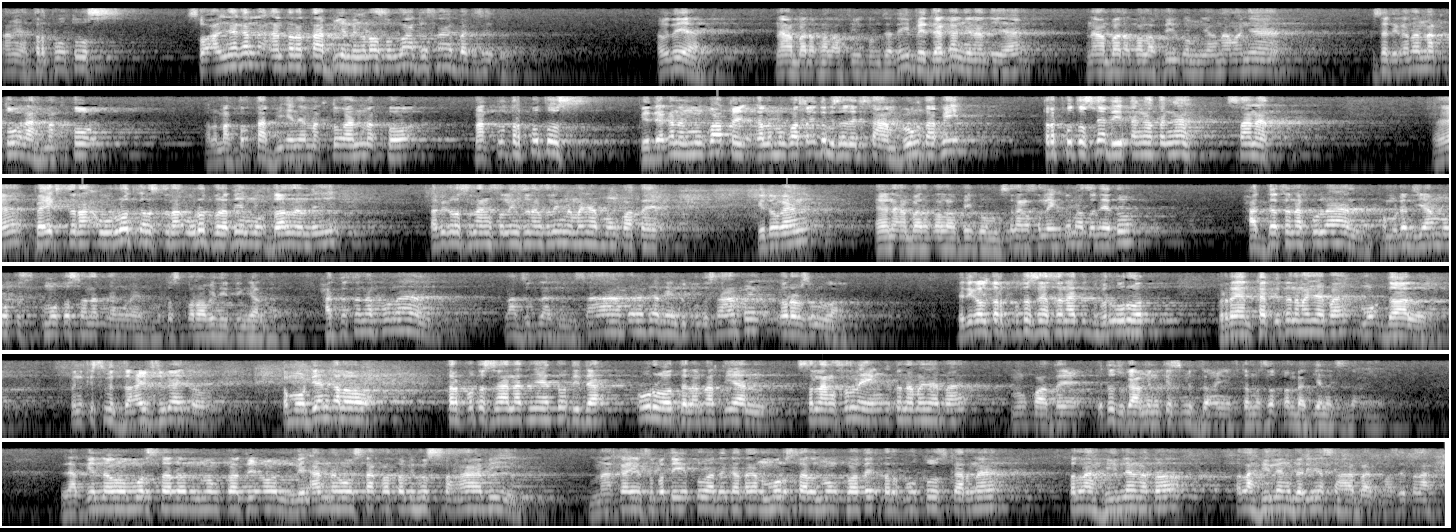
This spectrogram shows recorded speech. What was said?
Paham ya? Terputus. Soalnya kan antara tabi'in dengan Rasulullah ada sahabat di situ. Paham ya? Nah, barakallahu fikum. Jadi bedakan ya nanti ya. Nah, barakallahu fikum yang namanya bisa dikatakan maktu lah, maktu. Kalau maktu tabi'in ya maktu'an, maktu. Maktu terputus. Bedakan dengan munqati. Kalau munqati itu bisa jadi sambung tapi terputusnya di tengah-tengah sanad. Eh, baik secara urut, kalau secara urut berarti muhdal nanti. Tapi kalau selang-seling selang-seling namanya munqati. Gitu kan? Ya, nah barakallahu fikum. Selang-seling itu maksudnya itu haddatsana fulan, kemudian dia mutus mutus sanad yang lain, mutus perawi ditinggalkan. Haddatsana fulan, lanjut lagi sampai ada yang diputus sampai ke Rasulullah. Jadi kalau terputusnya sanad itu berurut, berentet itu namanya apa? Mu'dal. Min qismid dhaif juga itu. Kemudian kalau terputus sanadnya itu tidak urut dalam artian selang-seling itu namanya apa? Munqati. Itu juga min qismid dhaif, termasuk pembagian dhaif. Lakinnahu mursalun munqati'un li'annahu saqata minhu sahabi. Maka yang seperti itu ada katakan mursal munqati terputus karena telah hilang atau telah hilang darinya sahabat. Maksudnya telah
